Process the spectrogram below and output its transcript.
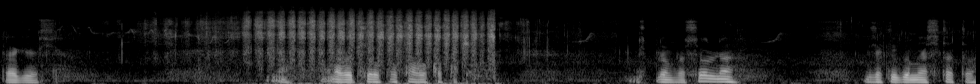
Tak jest. No, nawet się opłacało kopać. Jest plomba solna. Z jakiego miasta to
